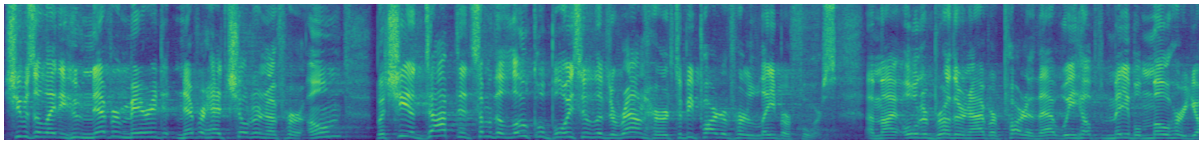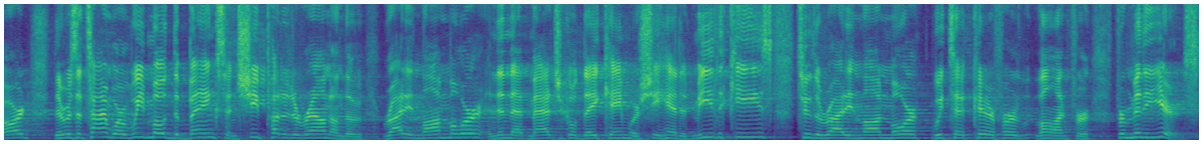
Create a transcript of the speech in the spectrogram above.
She was a lady who never married, never had children of her own, but she adopted some of the local boys who lived around her to be part of her labor force. Uh, my older brother and I were part of that. We helped Mabel mow her yard. There was a time where we mowed the banks and she putted around on the riding lawnmower. And then that magical day came where she handed me the keys to the riding lawnmower. We took care of her lawn for, for many years.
